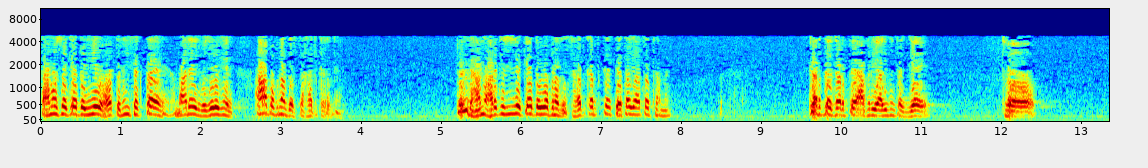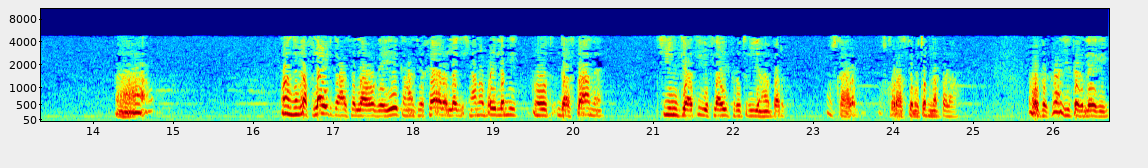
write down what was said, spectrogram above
تو ہم سے کہتے ہیں، یہ ہو تو نہیں سکتا ہے، ہمارے ایک بزرگ ہیں، آپ اپنا دستخط کر دیں۔ تو ہم ہر کسی سے کہتے وہ اپنا دستخط کرتے کہتا جاتا تھا میں کرتے کرتے آخری آدمی تک گئے۔ تو انہوں نے فلائٹ کہاں سے لا ہو گئی؟ یہ کہاں سے؟ خیر، اللہ کی شانوں بڑی لمبی داستان ہے۔ چین کی آتی ہے فلائٹ پھر اتری یہاں پر۔ اس کا اس کو راستے میں چلنا پڑا۔ وہ تو کراچی تک لے گئی۔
